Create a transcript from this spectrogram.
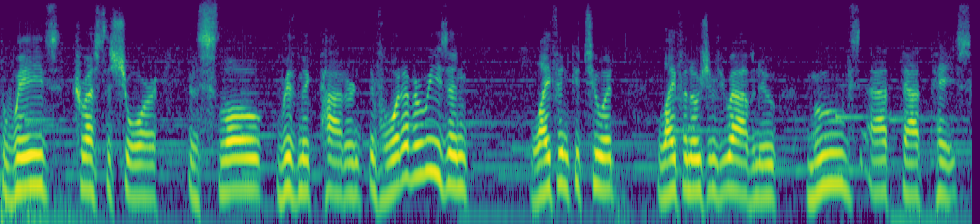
the waves caress the shore in a slow, rhythmic pattern, and for whatever reason, life in Cotuit, life in Ocean View Avenue moves at that pace.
